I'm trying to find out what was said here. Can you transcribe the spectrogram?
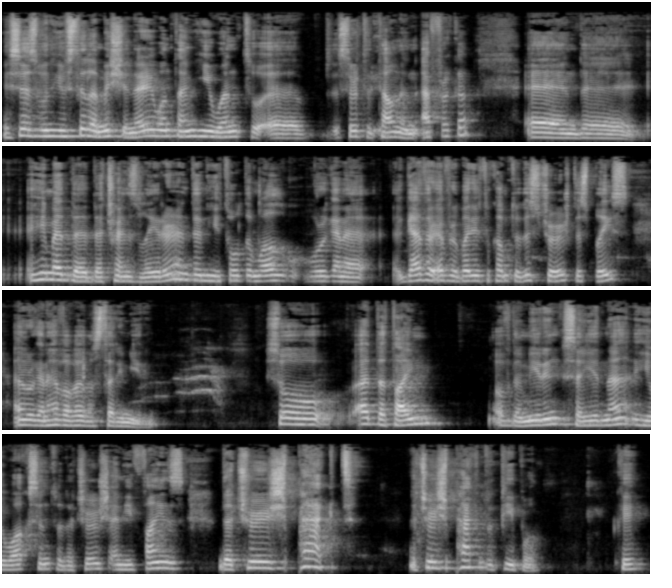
He says when he was still a missionary, one time he went to a certain town in Africa and uh, he met the, the translator and then he told them, well, we're to gather everybody to come to this church, this place, and we're to have a Bible study meeting. So at the time of the meeting, Sayyidina, he walks into the church and he finds the church packed, the church packed with people. Okay?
